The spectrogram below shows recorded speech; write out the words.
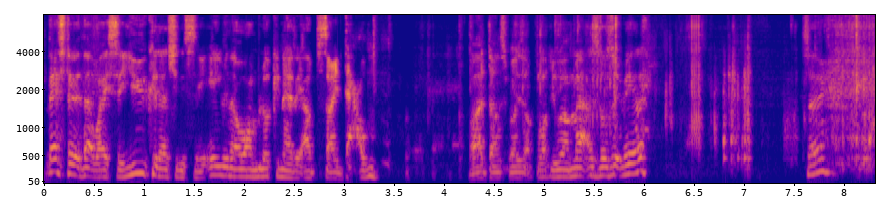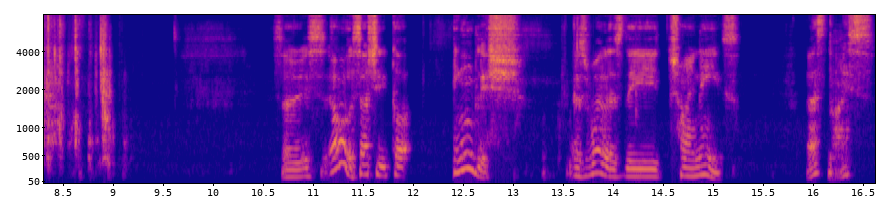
Let's do it that way so you can actually see, even though I'm looking at it upside down. Well, I don't suppose that bloody well matters, does it really? So, so it's oh, it's actually got English as well as the Chinese. That's nice.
